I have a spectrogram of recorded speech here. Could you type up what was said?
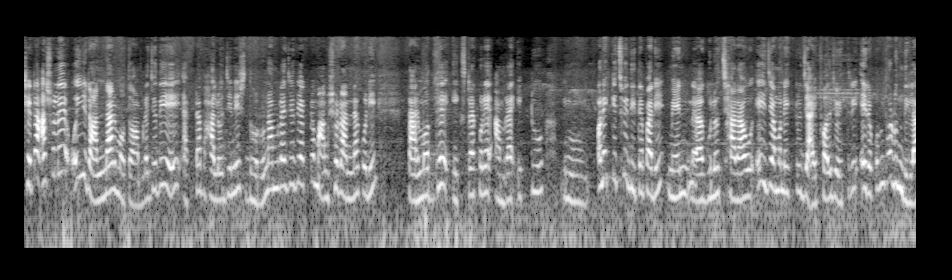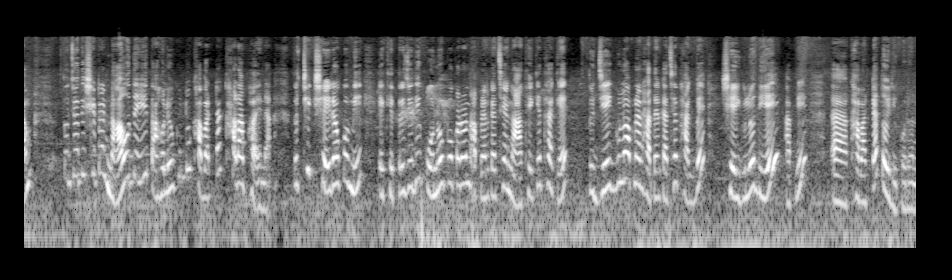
সেটা আসলে ওই রান্নার মতো। আমরা যদি একটা ভালো জিনিস, ধরুন আমরা যদি একটা মাংস রান্না করি তার মধ্যে এক্সট্রা করে আমরা একটু অনেক কিছুই দিতে পারি। মেনগুলো ছাড়াও এই যেমন একটু জায়ফল জৈত্রী এরকম ধরুন দিলাম। তো যদি সেটা নাও দেই, তাহলেও কিন্তু খাবারটা খারাপ হয় না। তো ঠিক সেই রকমই এক্ষেত্রে যদি কোনো উপকরণ আপনার কাছে না থেকে থাকে, তো যেগুলো আপনার হাতের কাছে থাকবে, সেইগুলো দিয়েই আপনি খাবারটা তৈরি করুন।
